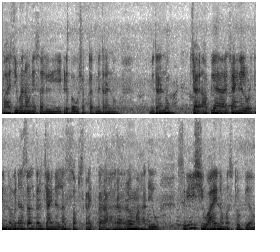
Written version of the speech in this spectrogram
भाजी बनवणे चालू आहे. इकडे बघू शकतात मित्रांनो. मित्रांनो चा आपल्या चॅनलवरती नवीन असाल तर चॅनलला सबस्क्राईब करा. हर हर महादेव श्री शिवाय नमस्तुभ्यम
